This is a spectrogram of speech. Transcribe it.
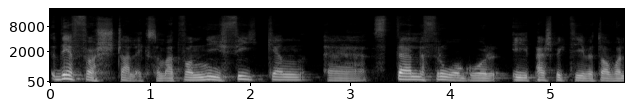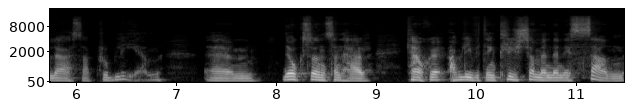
det första, liksom, att vara nyfiken, eh, ställ frågor i perspektivet av att lösa problem. Eh, det är också en sån här, kanske har blivit en klyscha, men den är sann,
